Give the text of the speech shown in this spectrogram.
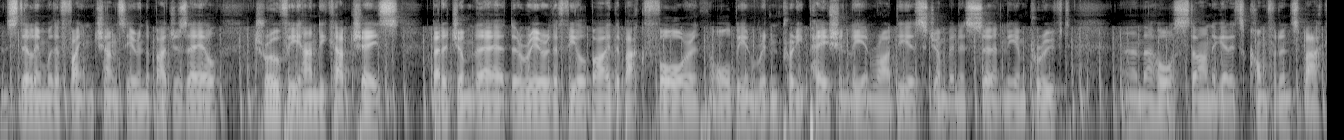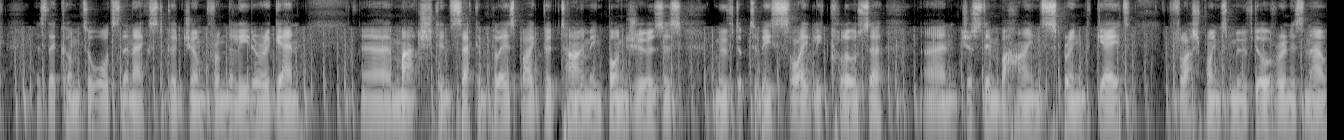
and still in with a fighting chance here in the Badger's Ale Trophy Handicap Chase. Better jump there at the rear of the field by the back four, and all being ridden pretty patiently. And Radia's jumping has certainly improved and that horse starting to get its confidence back as they come towards the next good jump from the leader again. Uh, matched in second place by good timing. Bonjours has moved up to be slightly closer and just in behind Springed Gate. Flashpoint's moved over and is now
